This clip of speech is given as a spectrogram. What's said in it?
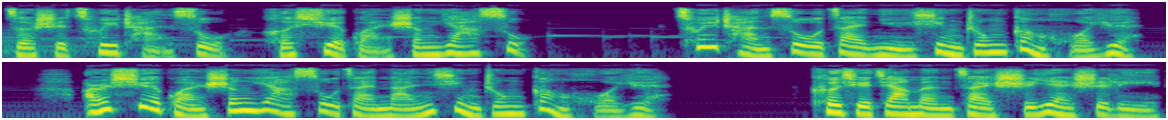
则是催产素和血管升压素。催产素在女性中更活跃，而血管升压素在男性中更活跃。科学家们在实验室里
